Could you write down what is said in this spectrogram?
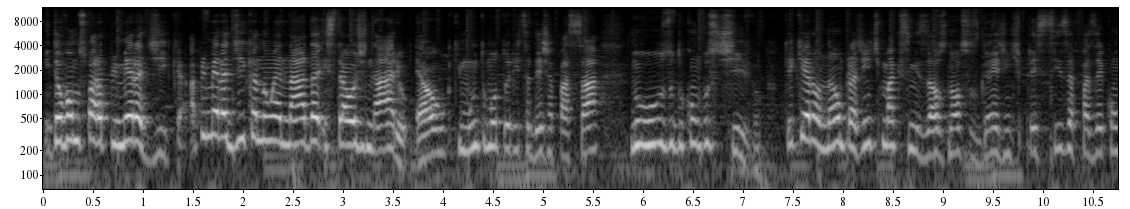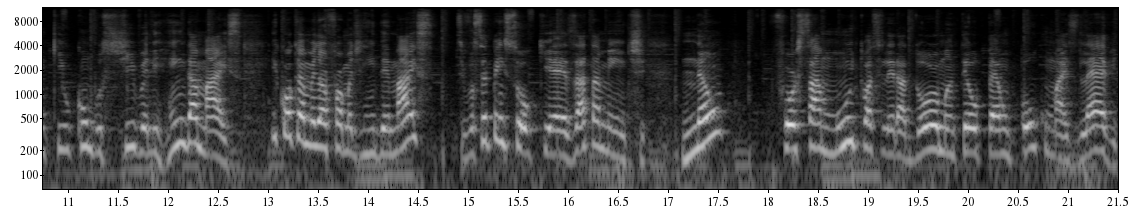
Então vamos para a primeira dica. A primeira dica não é nada extraordinário, é algo que muito motorista deixa passar no uso do combustível. Que queira ou não, para a gente maximizar os nossos ganhos, a gente precisa fazer com que o combustível ele renda mais. E qual é a melhor forma de render mais? Se você pensou que é exatamente não forçar muito o acelerador, manter o pé um pouco mais leve,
